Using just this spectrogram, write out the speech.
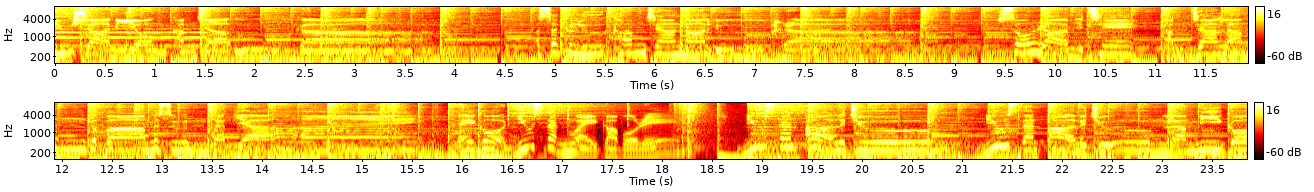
ยูชานียองคำจาอูกาสักลูคำจางาลูคราโซรามิเชคำจาลังก็ บามสุนทัดยาไอ้ก็นิวส์นั้นงวยกาบเรนิวส์นั้นอาลจูนิวส์นั้นอาลจูลามีก็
